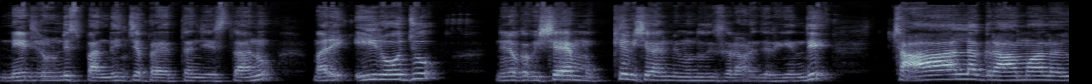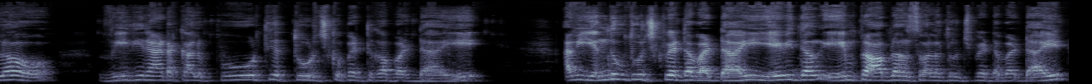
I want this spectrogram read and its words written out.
నేటి నుండి స్పందించే ప్రయత్నం చేస్తాను. మరి ఈరోజు నేను ఒక విషయం ముఖ్య విషయాన్ని మీ ముందు తీసుకురావడం జరిగింది. చాలా గ్రామాలలో వీధి నాటకాలు పూర్తిగా తుడుచుకుపెట్టుకోబడ్డాయి. అవి ఎందుకు తుడుచుకుపెట్టబడ్డాయి? ఏ విధంగా ఏం ప్రాబ్లమ్స్ వల్ల తుడిచిపెట్టబడ్డాయి?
